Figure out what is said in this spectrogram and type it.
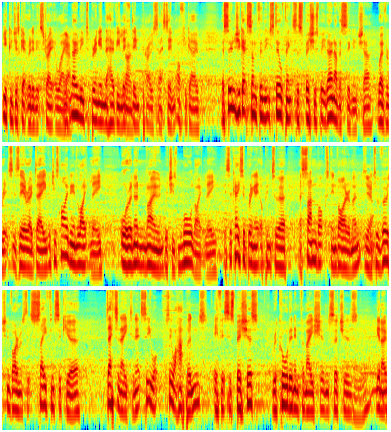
you can just get rid of it straight away. Yeah. No need to bring in the heavy lifting, processing. Off you go. As soon as you get something that you still think suspicious, but you don't have a signature, whether it's a zero day, which is highly unlikely, or an unknown, which is more likely, it's a case of bringing it up into a, a sandboxed environment, Yeah. into a virtual environment that's safe and secure, detonating it, see what see what happens if it's suspicious, recording information such as mm-hmm. you know,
